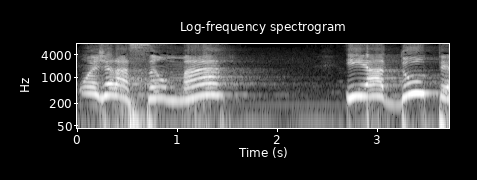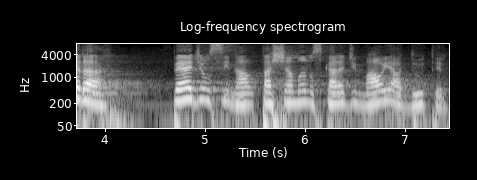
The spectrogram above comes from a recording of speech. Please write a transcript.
uma geração má e adúltera pede um sinal, está chamando os caras de mal e adúltero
